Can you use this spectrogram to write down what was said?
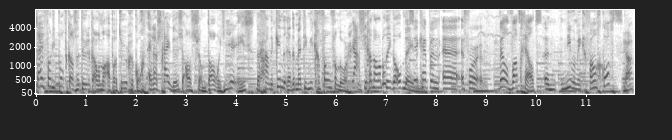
Zij heeft voor die podcast natuurlijk allemaal apparatuur gekocht. En er schijnt dus, als Chantal hier is... dan gaan de kinderen er met die microfoon vandoor. Ja. Dus die gaan allemaal dingen opnemen. dus ik heb een, eh, voor wel wat geld een nieuwe microfoon gekocht. Ja.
